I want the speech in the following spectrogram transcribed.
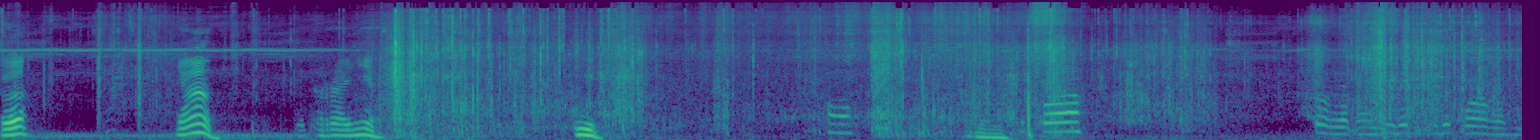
เออ ยังเห็ดอะไรเนี่ยอุ้ยโอ้อืมก็ตัวแบบมันที่เล็กที่เล็กกว่าแบบนี้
